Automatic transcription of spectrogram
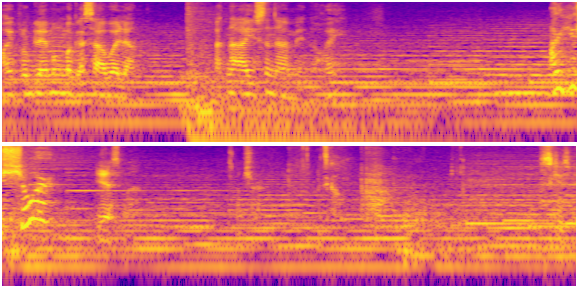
Okay, problemang mag-asawa lang. At naayos na namin, okay? Are you sure? Yes, ma. I'm sure. Let's go. Excuse me.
